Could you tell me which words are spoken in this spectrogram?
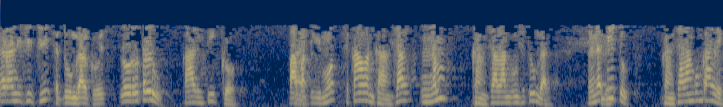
ngarani siji, Setunggal Gus, loro telu, kali tiga. papat Nah, lima, Sekawan gangsal, enam, gangsal langkung setunggal. Lho. pitu. Gangsal langkung kali.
